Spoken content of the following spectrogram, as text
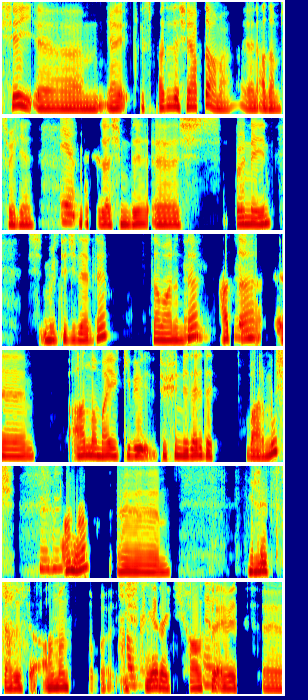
şey e, yani ispatı da şey yaptı ama yani adam söyleyen. Ya, Mesela şimdi e, ş- örneğin mültecilerde zamanında hatta e, almamayı gibi düşünceleri de varmış. Ama e, millet daha doğrusu Alman toplumu Halk. isteyerek halkı evet, e,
